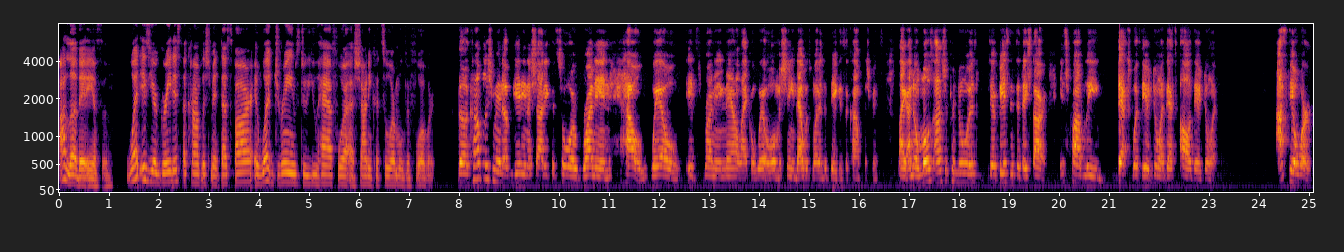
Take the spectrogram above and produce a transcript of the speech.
I love that answer. What is your greatest accomplishment thus far, and what dreams do you have for a Ashani Couture moving forward? The accomplishment of getting a Ashani Couture running how well it's running now, like a well oiled machine, that was one of the biggest accomplishments. Like, I know most entrepreneurs, their business that they start, it's probably that's what they're doing, that's all they're doing. I still work.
